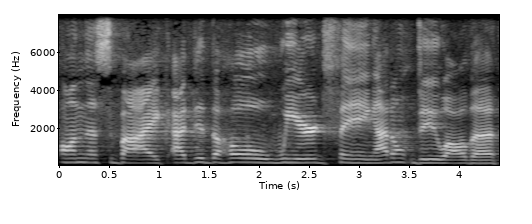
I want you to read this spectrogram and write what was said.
on this bike. I did the whole weird thing. I don't do all the,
